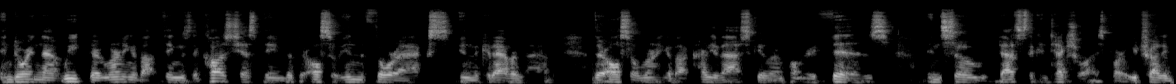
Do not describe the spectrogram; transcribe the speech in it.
And during that week, they're learning about things that cause chest pain, but they're also in the thorax in the cadaver lab. They're also learning about cardiovascular and pulmonary phys. And so that's the contextualized part. We try to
